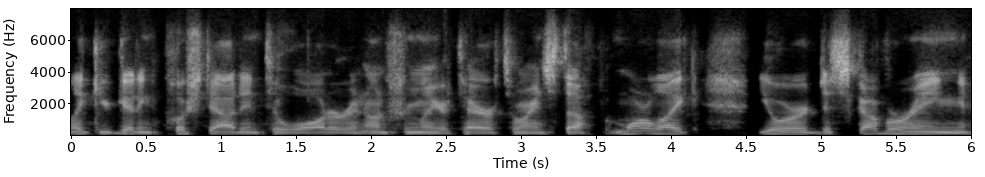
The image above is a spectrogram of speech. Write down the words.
like you're getting pushed out into water and unfamiliar territory and stuff, but more like you're discovering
